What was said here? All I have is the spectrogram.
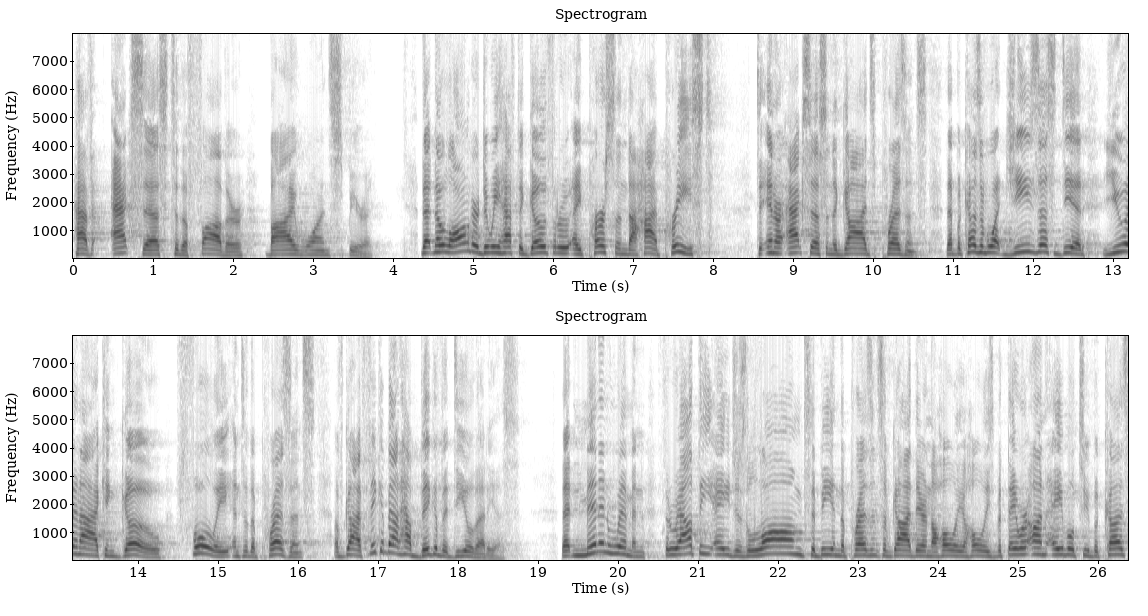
have access to the Father by one Spirit. That no longer do we have to go through a person, the high priest, to enter access into God's presence. That because of what Jesus did, you and I can go fully into the presence of God. Think about how big of a deal that is. That men and women throughout the ages longed to be in the presence of God there in the Holy of Holies, but they were unable to because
